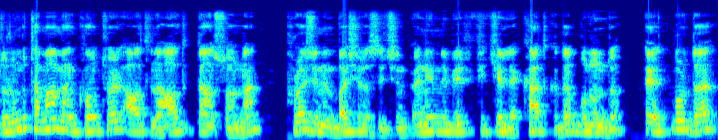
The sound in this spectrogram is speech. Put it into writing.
Durumu tamamen kontrol altına aldıktan sonra projenin başarısı için önemli bir fikirle katkıda bulundu. Evet burada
